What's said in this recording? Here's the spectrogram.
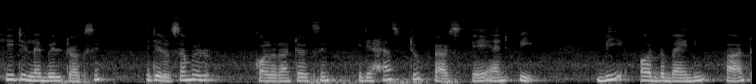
Heat labile toxin. It resembles cholera toxin. It has two parts A and B. B are the binding part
